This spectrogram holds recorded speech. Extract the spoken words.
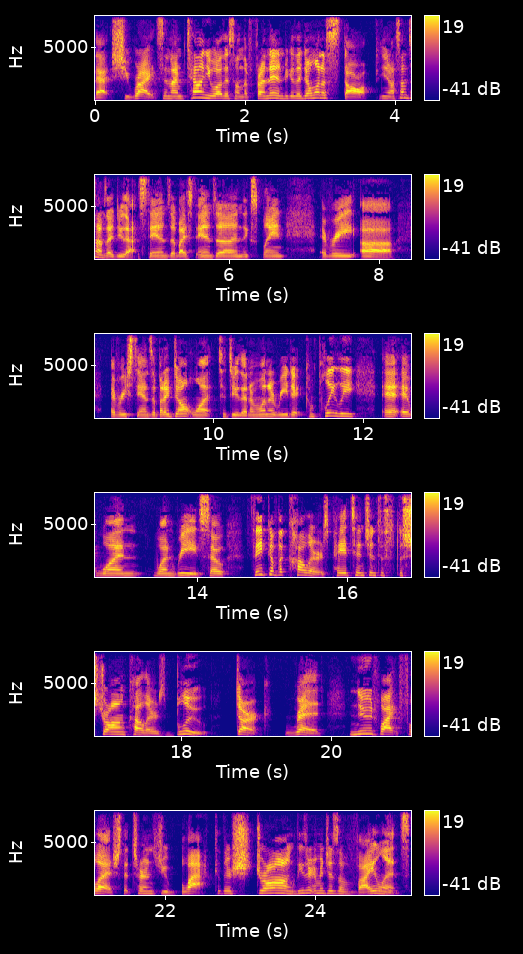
that she writes. And I'm telling you all this on the front end because I don't want to stop. You know, sometimes I do that stanza by stanza and explain every, uh, every stanza, but I don't want to do that. I want to read it completely at, at one one read. So think of the colors. Pay attention to the strong colors: blue, dark, red, nude white flesh that turns you black. They're strong. These are images of violence.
